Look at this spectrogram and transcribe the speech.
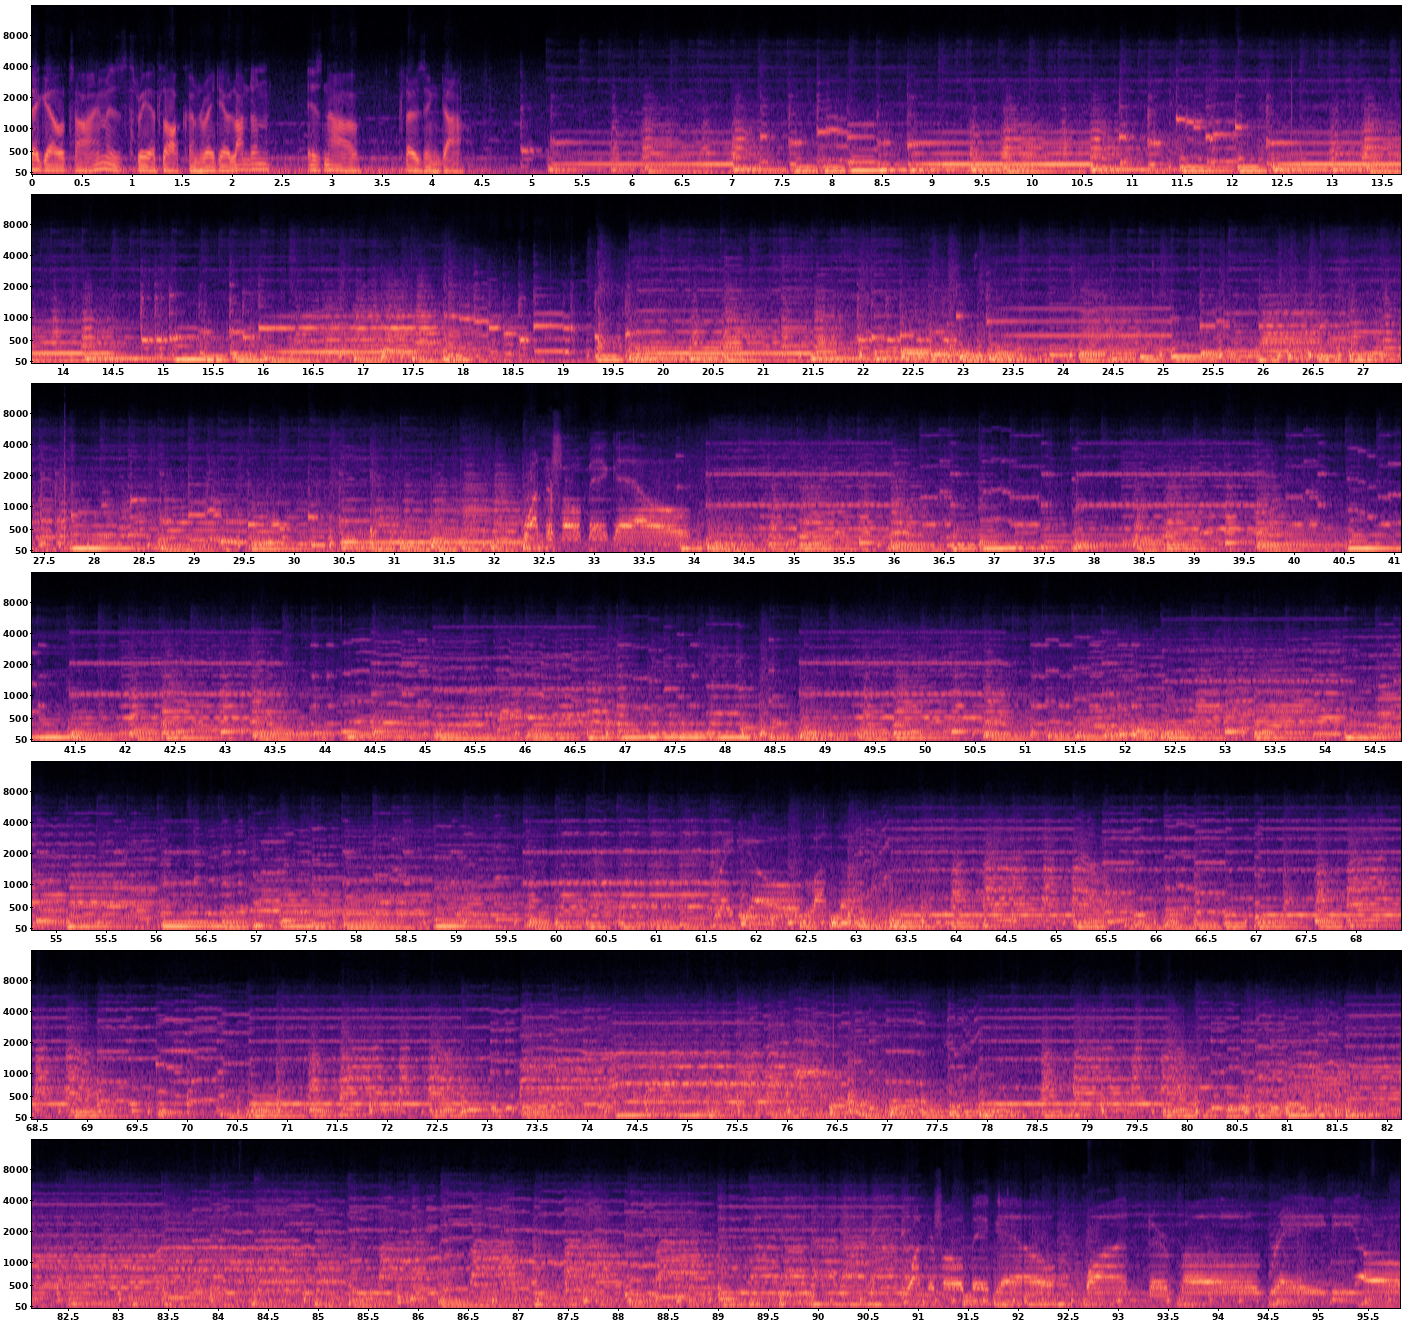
Big L time is 3 o'clock and Radio London is now closing down. wonderful Big L. Big L, wonderful radio.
